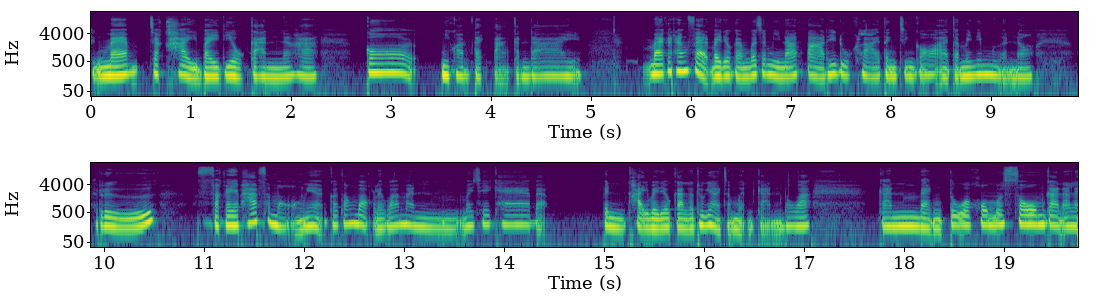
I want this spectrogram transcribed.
ถึงแม้จะไข่ใบเดียวกันนะคะ ก็มีความแตกต่างกันได้ แม้กระทั่งแฝดใบเดียวกันก็จะมีหน้าตาที่ดูคล้ายแต่จริงก็อาจจะไม่ได้เหมือนเนาะหรือศักยภาพสมองเนี่ยก็ต้องบอกเลยว่ามันไม่ใช่แค่แบบเป็นไข่ใบเดียวกันแล้วทุกอย่างจะเหมือนกัน เพราะว่า การแบ่งตัวโครโมโซมการอะไร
